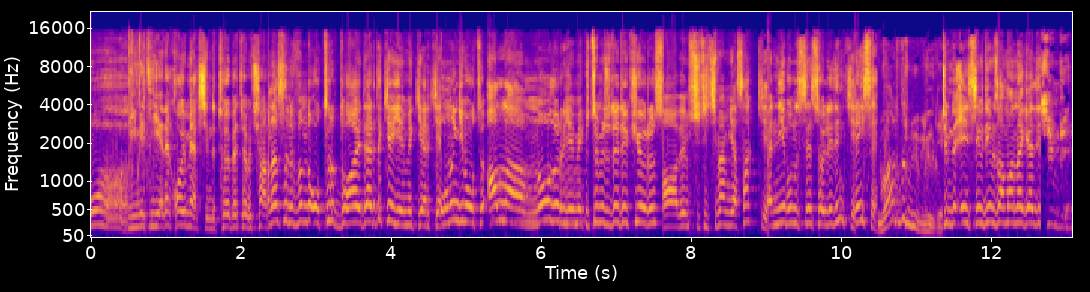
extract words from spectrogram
Oh, nimeti yere koymayak şimdi tövbe tövbe çar. Ana sınıfında oturup dua ederdik ya yemek yerken. Onun gibi otur. Allah'ım ne olur yemek sütümüzü de döküyoruz. Aa benim süt içmem yasak ki. Ben niye bunu size söyledim ki? Neyse. Vardır bir bildiğin. Şimdi en sevdiğim zamana geldi. Şimdi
